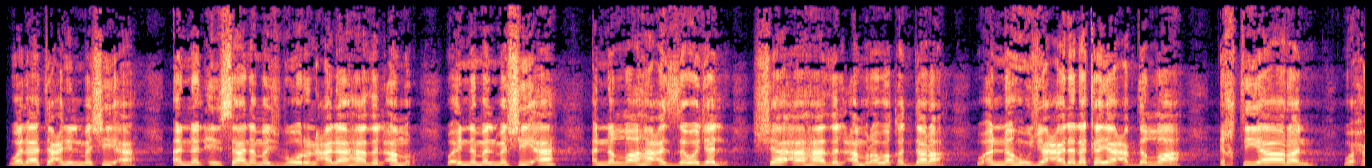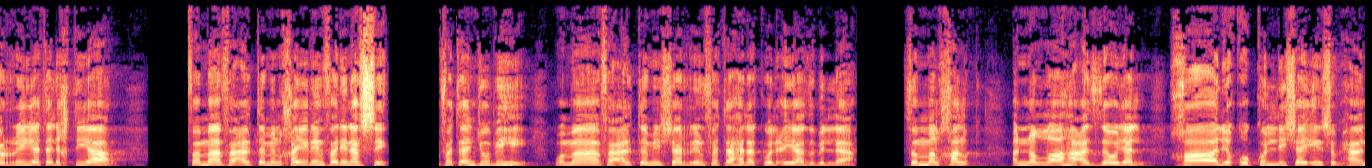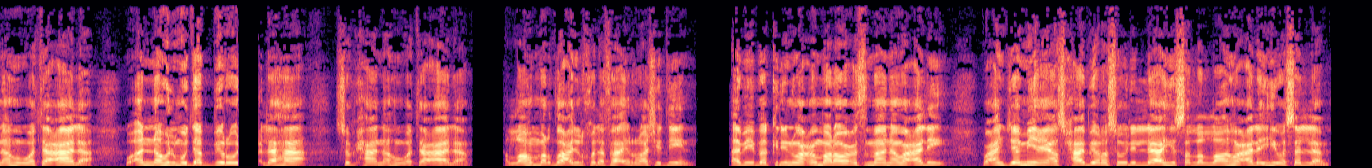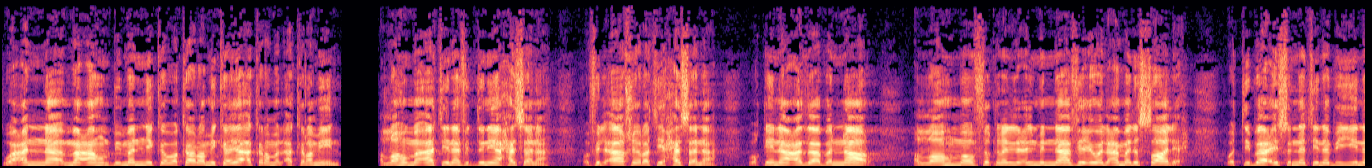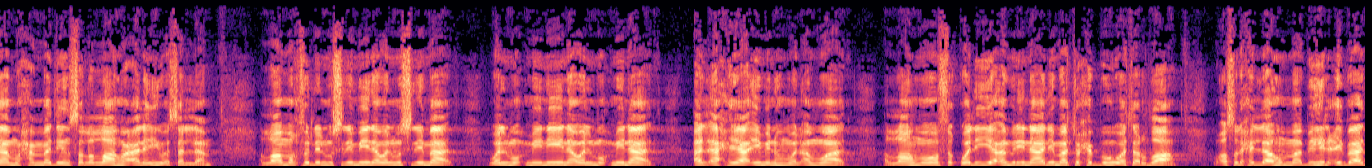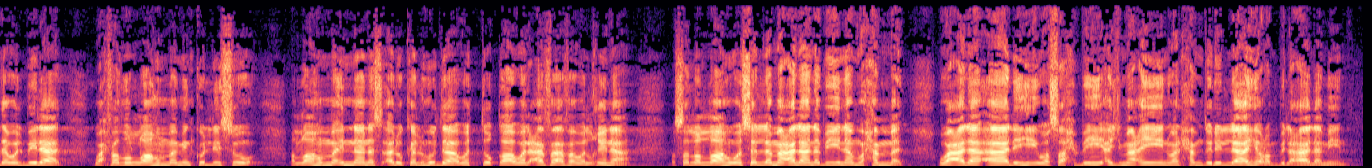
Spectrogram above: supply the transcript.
ولا تعني المشيئة أن الإنسان مجبور على هذا الأمر وإنما المشيئة أن الله عز وجل شاء هذا الأمر وقدره وأنه جعل لك يا عبد الله اختيارا وحرية الاختيار. فما فعلت من خير فلنفسك فتنجو به وما فعلت من شر فتهلك والعياذ بالله. ثم الخلق أن الله عز وجل خالق كل شيء سبحانه وتعالى وأنه المدبر لها سبحانه وتعالى. اللهم ارضى عن الخلفاء الراشدين أبي بكر وعمر وعثمان وعلي وعن جميع أصحاب رسول الله صلى الله عليه وسلم. وعنا معهم بمنك وكرمك يا أكرم الأكرمين. اللهم آتنا في الدنيا حسنة وفي الآخرة حسنة وقنا عذاب النار. اللهم وفقنا للعلم النافع والعمل الصالح واتباع سنة نبينا محمد صلى الله عليه وسلم. اللهم اغفر للمسلمين والمسلمات والمؤمنين والمؤمنات الأحياء منهم والأموات. اللهم وفق ولي أمرنا لما تحبه وترضاه. وأصلح اللهم به العباد والبلاد واحفظه اللهم من كل سوء. اللهم إنا نسألك الهدى والتقى والعفاف والغنى. وصلى الله وسلم على نبينا محمد وعلى آله وصحبه أجمعين والحمد لله رب العالمين.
